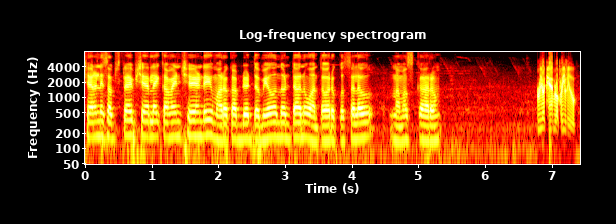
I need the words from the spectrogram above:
ఛానల్ని సబ్స్క్రైబ్ షేర్ లైక్ కమెంట్ చేయండి. మరొక అప్డేట్తో మేము ఉంటాను. అంతవరకు సెలవు. Namaskaram. New.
